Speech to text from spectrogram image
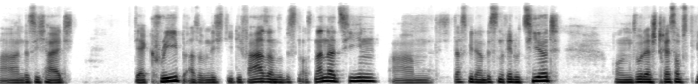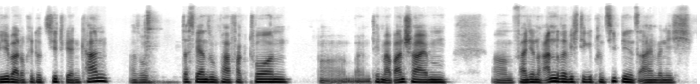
äh, dass sich halt der Creep, also nicht die, die Fasern so ein bisschen auseinanderziehen, ähm, das wieder ein bisschen reduziert und so der Stress aufs Gewebe halt auch reduziert werden kann. Also das wären so ein paar Faktoren äh, beim Thema Bandscheiben. Ähm, fallen dir noch andere wichtige Prinzipien jetzt ein, wenn ich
